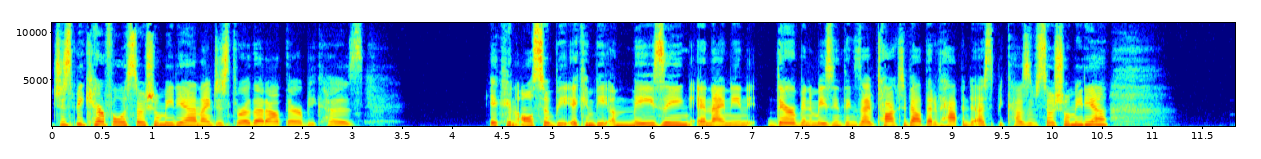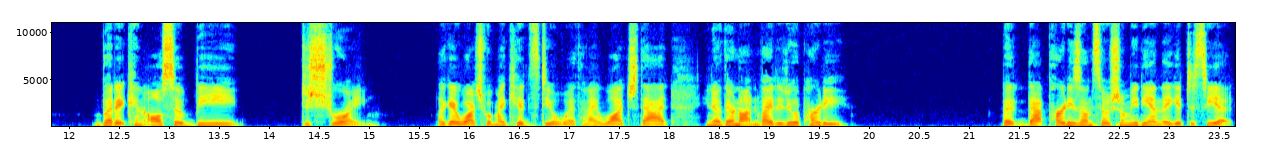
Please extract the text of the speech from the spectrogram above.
just be careful with social media and I just throw that out there because it can also be it can be amazing and I mean there have been amazing things I've talked about that have happened to us because of social media but it can also be destroying. Like I watch what my kids deal with and I watch that, you know, they're not invited to a party. But that party's on social media and they get to see it.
